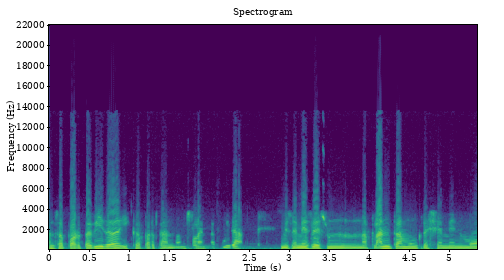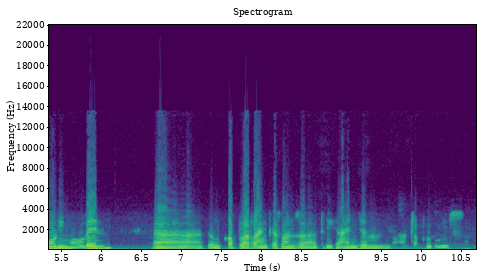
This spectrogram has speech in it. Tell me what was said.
ens aporta vida i que per tant doncs, l'hem de cuidar. A més a més és una planta amb un creixement molt i molt lent eh, que un cop l'arranques doncs, a trigar anys en, en reproduir-se.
